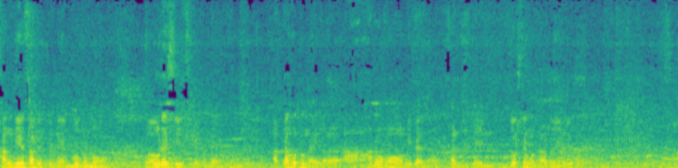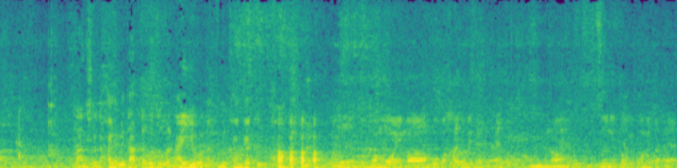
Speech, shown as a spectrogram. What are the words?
歓迎されてね、僕も、まあ、嬉しいですけどね、会ったことないから、ああ、どうもみたいな感じにどうしてもなるんやけど。なんでしょうね初めて会ったことがないようなこの感覚。うほん。まもう今僕初めてじゃないと思うなんか普通に飛び込めたね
